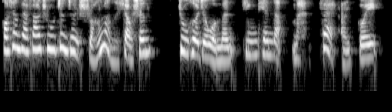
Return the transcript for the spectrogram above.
好像在发出阵阵爽朗的笑声，祝贺着我们今天的满载而归。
